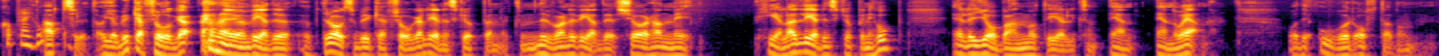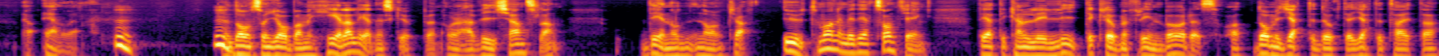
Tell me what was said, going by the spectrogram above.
kopplar ihop Absolut. det. Och jag brukar fråga, när jag gör en vd-uppdrag så brukar jag fråga ledningsgruppen, liksom, nuvarande vd, kör han med hela ledningsgruppen ihop eller jobbar han mot er liksom en, en och en? Och det är oerhört ofta de ja, en och en. Mm. Mm. Men de som jobbar med hela ledningsgruppen och den här vi-känslan, det är en enorm kraft. Utmaningen med ett sånt gäng, det är att det kan bli lite klubben för inbördes. Och att de är jätteduktiga, jättetajta.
